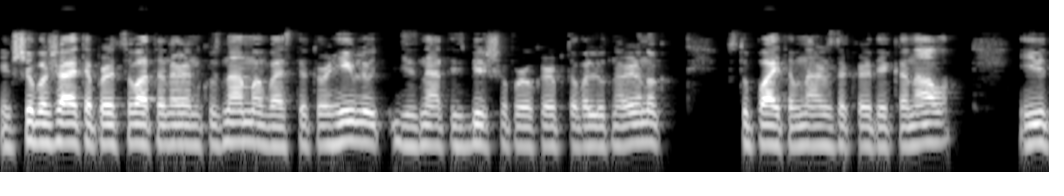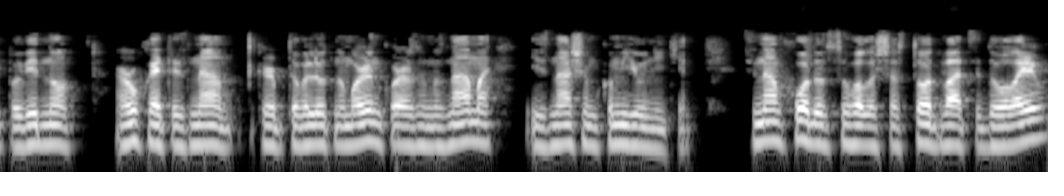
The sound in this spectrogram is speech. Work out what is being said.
Якщо бажаєте працювати на ринку з нами, вести торгівлю, дізнатись більше про криптовалютний ринок, вступайте в наш закритий канал і, відповідно, рухайтесь на криптовалютному ринку разом з нами і з нашим ком'юніті. Ціна входу всього лише 120 доларів,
